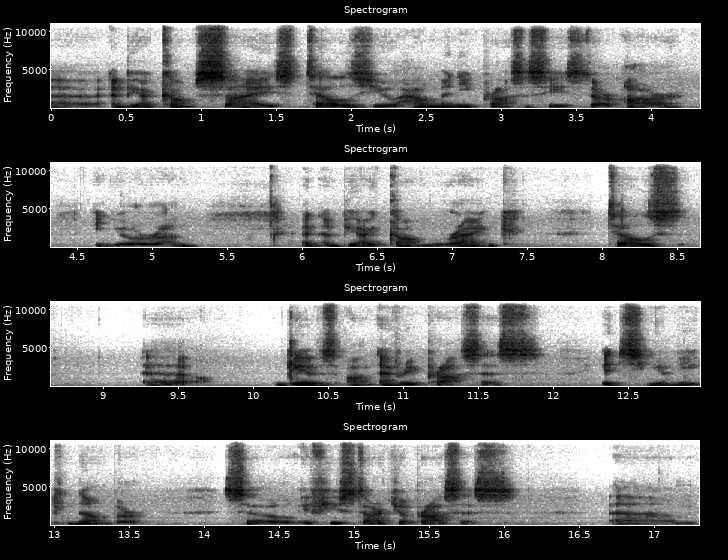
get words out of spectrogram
Uh, MPI comm size tells you how many processes there are in your run and MPI-comm rank tells, uh, gives on every process its unique number. So if you start your process um,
